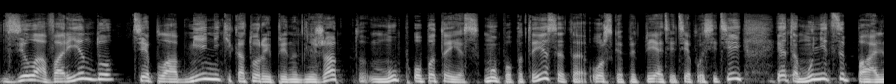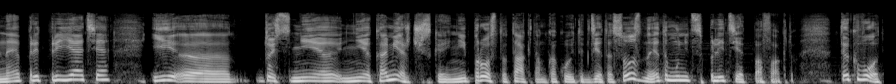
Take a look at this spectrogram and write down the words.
взяла в аренду теплообменники, которые принадлежат МУП ОПТС. МУП ОПТС – это Орское предприятие теплосетей, это муниципальное предприятие, и, э, то есть не, не коммерческое, не просто так там какое-то где-то созданное, это муниципалитет по факту. Так вот,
